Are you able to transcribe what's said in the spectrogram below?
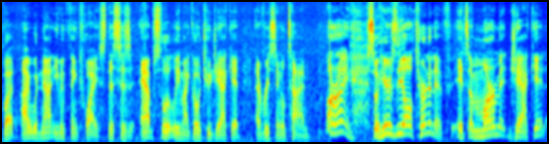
but I would not even think twice. This is absolutely my go-to jacket every single time. All right, so here's the alternative. It's a Marmot jacket.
